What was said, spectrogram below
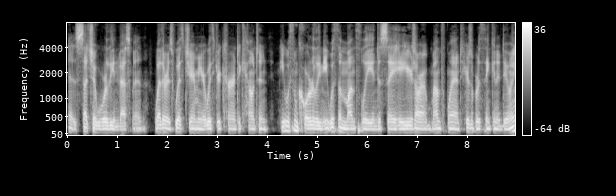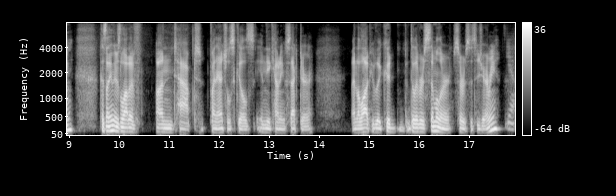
is such a worthy investment. Whether it's with Jeremy or with your current accountant, meet with them quarterly, meet with them monthly, and just say, hey, here's how our month went. Here's what we're thinking of doing. Because I think there's a lot of untapped financial skills in the accounting sector and a lot of people that could deliver similar services to Jeremy. Yeah.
